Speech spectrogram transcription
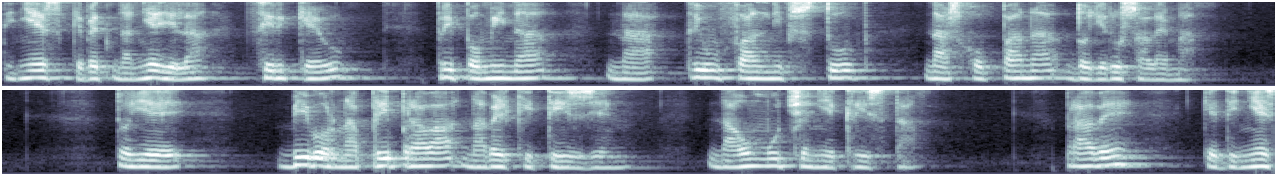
Dnes, kvetná nedela, církev pripomína na triumfálny vstup nášho pána do Jeruzalema. To je výborná príprava na Veľký týždeň, na umúčenie Krista. Práve keď dnes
